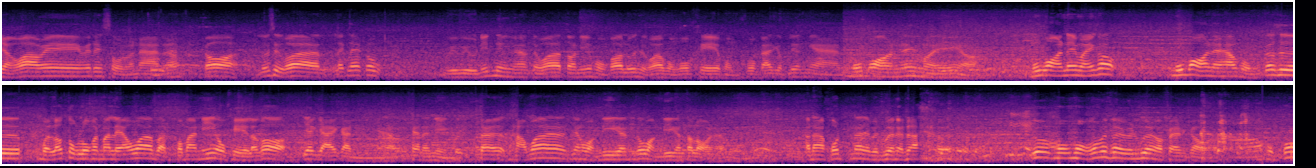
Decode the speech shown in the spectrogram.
อย่างว่าไม่ไม่ได้โสดมานานแล้วก็รู้สึกว่าแรก ๆก็วิววิวนิดนึงครับแต่ว่าตอนนี้ผมก็รู้สึกว่าผมโอเค ผมโฟกัสกับเรื่องงานมูฟออนได้ไหมเหรอมูฟออนได้ไหมก็มูฟออนนะครับผมก็คือเหมือนเราตกลงกันมาแล้วว่าแบบประมาณนี้โอเค แล้วก็แยกย้ายกันอย่างเงี้ยครับแค่นั้นเอง แต่ถามว่ายังหวังดีกันก็หวังดีกันตลอดครับผมอนาคตน่าจะเป็นเพื่อนกันได้คือผมผมก็ไม่เคยเป็นเพื่อนกับแฟนเก่าครับผมก็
